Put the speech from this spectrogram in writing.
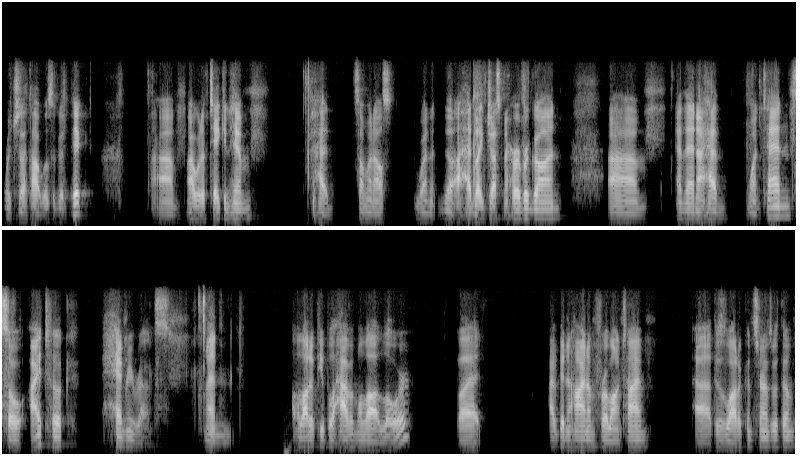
which I thought was a good pick. Um, I would have taken him had someone else when I had like Justin Herbert gone, um, and then I had 110. So I took Henry Ruggs, and a lot of people have him a lot lower, but I've been high on him for a long time. Uh, there's a lot of concerns with him.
